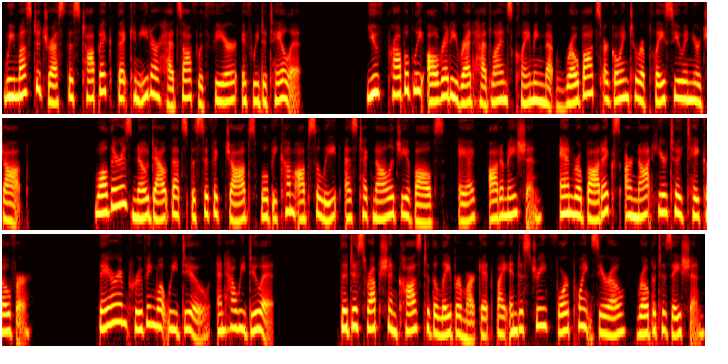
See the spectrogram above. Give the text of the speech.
we must address this topic that can eat our heads off with fear if we detail it. You've probably already read headlines claiming that robots are going to replace you in your job. While there is no doubt that specific jobs will become obsolete as technology evolves, AI, automation, and robotics are not here to take over. They are improving what we do and how we do it. The disruption caused to the labor market by Industry 4.0, robotization,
